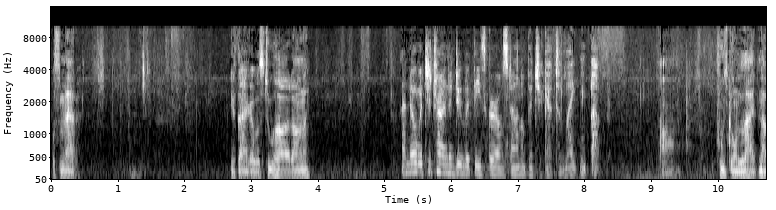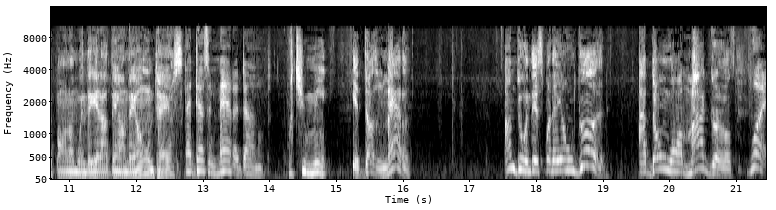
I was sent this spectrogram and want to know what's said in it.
What's the matter? You think I was too hard on her? I know what you're trying to do with these girls, Donald, but you got to lighten up. Oh, who's gonna lighten up on them when they get out there on their own task? That doesn't matter, Donald. What you mean? It doesn't matter. I'm doing this for their own good. I don't want my girls. What?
